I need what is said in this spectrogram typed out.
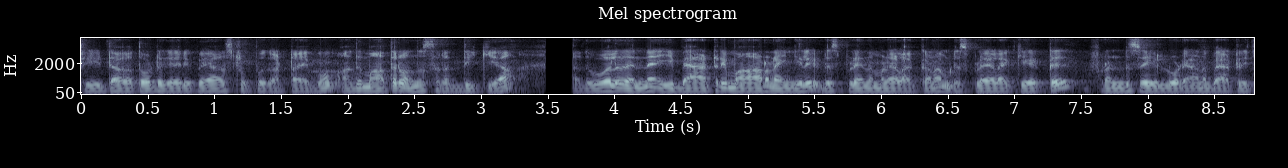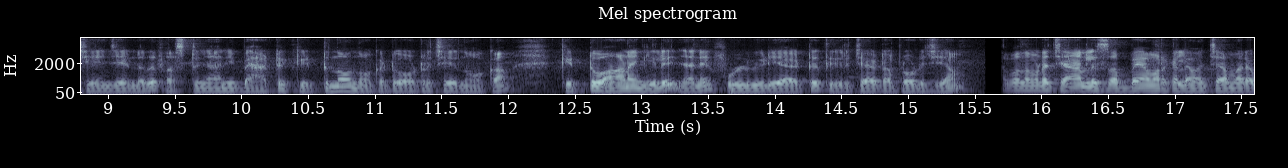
ഷീറ്റ് അകത്തോട്ട് കയറിപ്പോയി ആ സ്ട്രിപ്പ് കട്ടായി പോകും. അത് മാത്രം ഒന്ന് ശ്രദ്ധിക്കുക. അതുപോലെ തന്നെ ഈ ബാറ്ററി മാറണമെങ്കിൽ ഡിസ്പ്ലേ നമ്മൾ ഇളക്കണം. ഡിസ്പ്ലേ ഇളക്കിയിട്ട് ഫ്രണ്ട് സൈഡിലൂടെയാണ് ബാറ്ററി ചേഞ്ച് ചെയ്യേണ്ടത്. ഫസ്റ്റ് ഞാൻ ഈ ബാറ്ററി കിട്ടുന്നോ നോക്കട്ടെ. ഓർഡർ ചെയ്ത് നോക്കാം. കിട്ടുവാണെങ്കിൽ ഞാൻ ഫുൾ വീഡിയോ ആയിട്ട് തീർച്ചയായിട്ടും അപ്ലോഡ് ചെയ്യാം. അപ്പോൾ നമ്മുടെ ചാനൽ സബ് ചെയ്യാൻ മറക്കല്ല മച്ചാമാരെ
